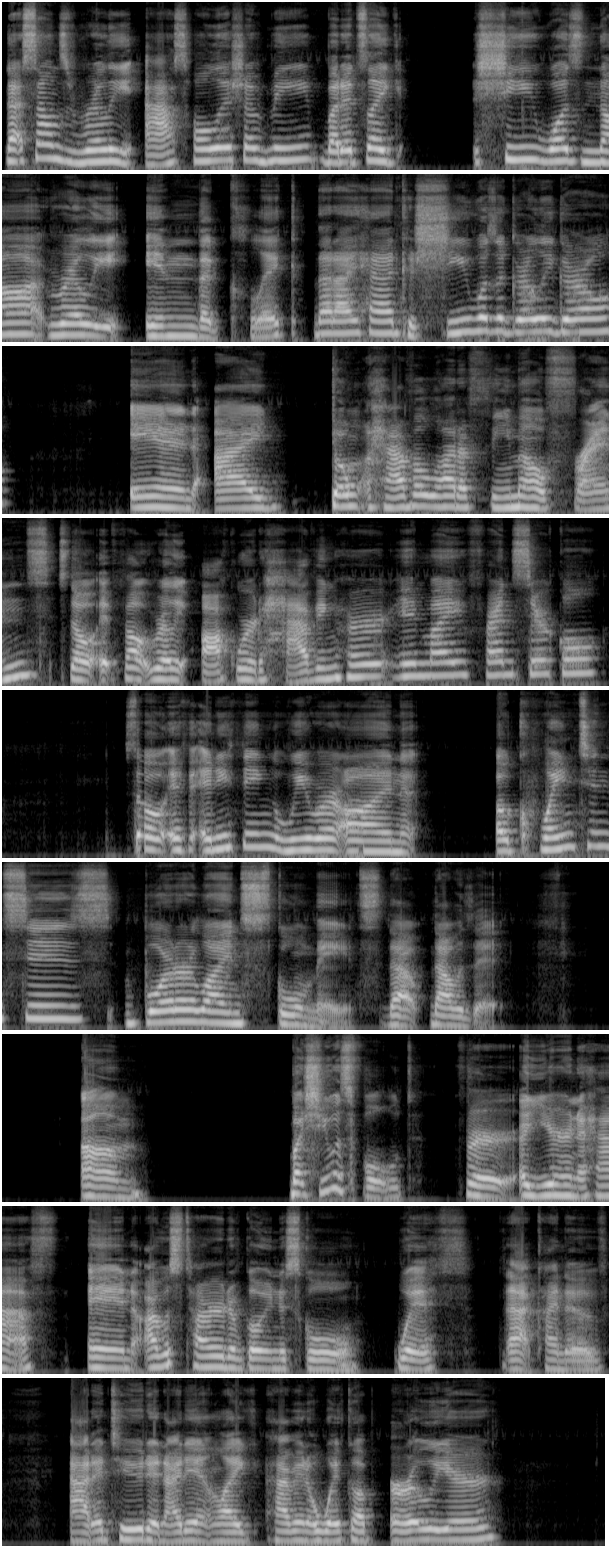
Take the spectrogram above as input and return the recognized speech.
That sounds really assholish of me, but it's like she was not really in the clique that I had because she was a girly girl, and I don't have a lot of female friends, so it felt really awkward having her in my friend circle. So, if anything, we were on acquaintances, borderline schoolmates. That that was it. Um but she was fooled for a year and a half and I was tired of going to school with that kind of attitude and I didn't like having to wake up earlier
